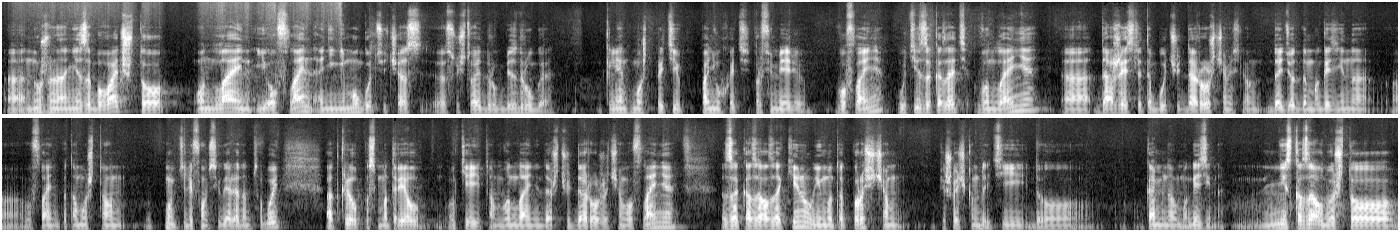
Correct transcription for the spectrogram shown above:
э, нужно не забывать, что онлайн и офлайн, они не могут сейчас э, существовать друг без друга. Клиент может прийти понюхать парфюмерию в офлайне, уйти заказать в онлайне, э, даже если это будет чуть дороже, чем если он дойдет до магазина э, в офлайне, потому что он, ну, телефон всегда рядом с собой, открыл, посмотрел, окей, там в онлайне даже чуть дороже, чем в офлайне, заказал, закинул, ему так проще, чем пешочком дойти до каменного магазина. Не сказал бы, что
